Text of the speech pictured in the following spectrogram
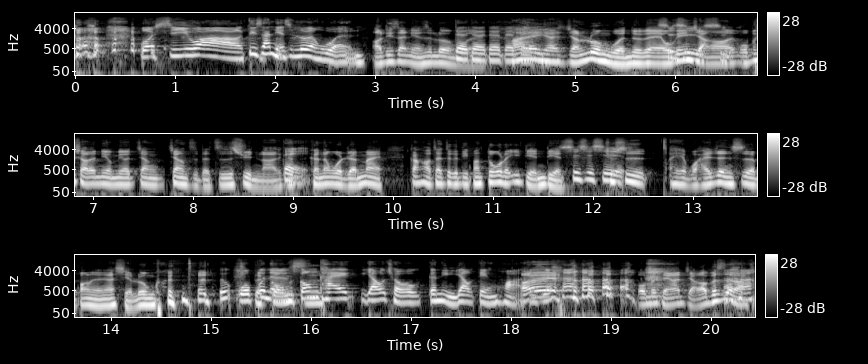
我希望第三年是论文。哦，第三年是论文。对对对对对哎呀，讲论文对不对？是我跟你讲哦，我不晓得你有没有这样这样子的资讯啦。可对可能我人脉刚好在这个地方多了一点点。是是是，就是，哎呀，我还认识了帮人家写论文的。呃我不能公开要求跟你要电话，我们等一下讲啊，不是啦，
